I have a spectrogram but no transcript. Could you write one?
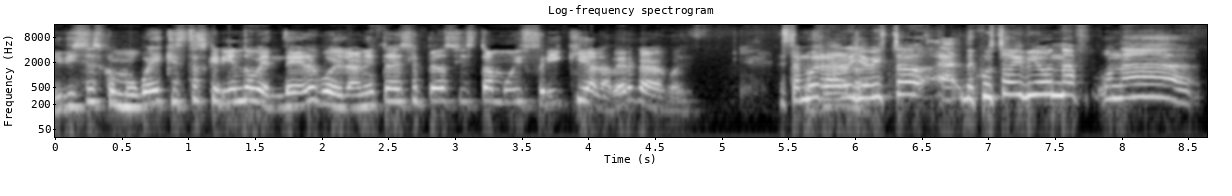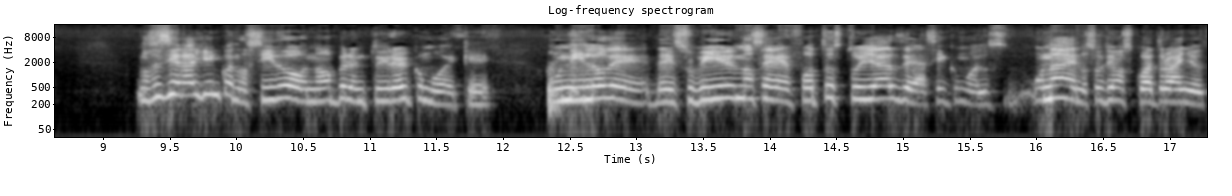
Y dices como, güey, ¿qué estás queriendo vender, güey? La neta, ese pedo sí está muy friki a la verga, güey. Está muy O sea, raro. Yo he visto, ah, justo hoy vi una, una, no sé si era alguien conocido o no, pero en Twitter como de que un hilo de, de subir, no sé, fotos tuyas de así como los, una de los últimos cuatro años.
